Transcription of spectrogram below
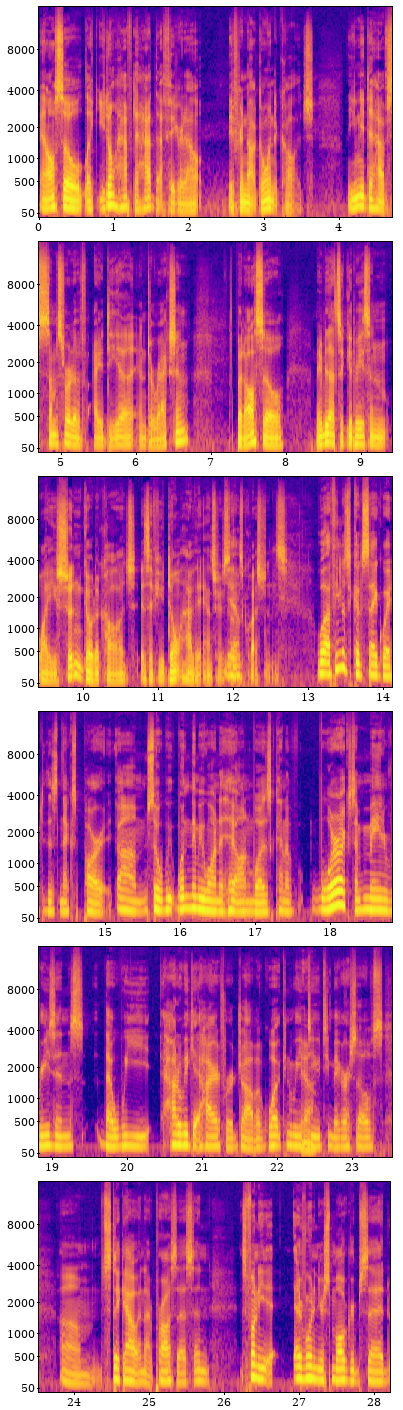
And also, like, you don't have to have that figured out if you're not going to college. You need to have some sort of idea and direction, but also maybe that's a good reason why you shouldn't go to college is if you don't have the answers to those questions. Well, I think that's a good segue to this next part. Um, so we, one thing we wanted to hit on was kind of what are like some main reasons that we how do we get hired for a job? Like what can we Yeah. do to make ourselves um, stick out in that process? And it's funny, everyone in your small group said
